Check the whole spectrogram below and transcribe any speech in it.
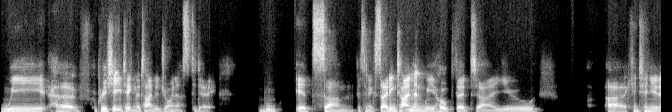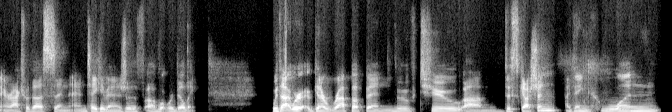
we have appreciate you taking the time to join us today. It's, um, it's an exciting time and we hope that uh, you uh, continue to interact with us and, and take advantage of, of what we're building with that, we're going to wrap up and move to um, discussion. I think one,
